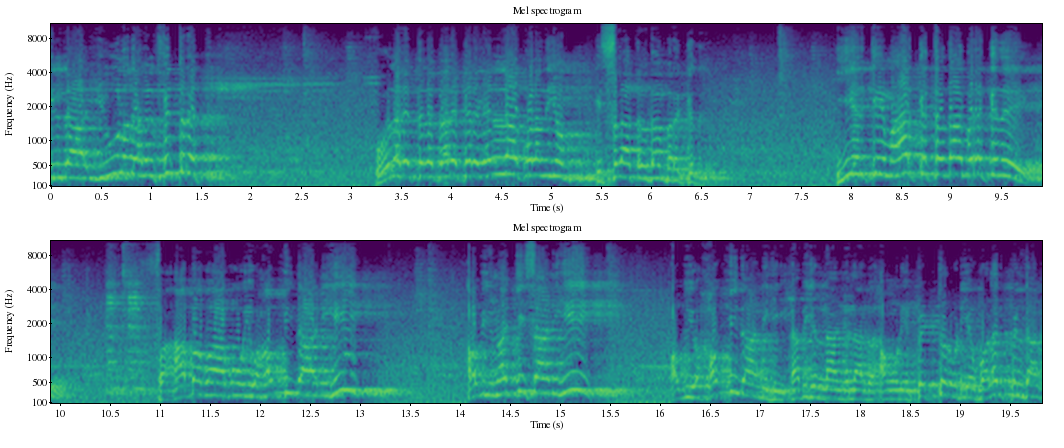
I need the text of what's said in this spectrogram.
இல்லா யூலுதல் ஃபித்ரத். உலகத்துல பிறக்கிற எல்லா குழந்தையும் இஸ்லாத்தில் தான் பிறக்குது. இயற்கை மார்க்கத்தில் தான் பிறக்குது. அபவாபு யுஹவ்விதானிஹி அவ் யுனஜிசானிஹி அவ்வியோ ஹவ்விதானிகி நபிகள் நான் சொன்னார்கள். அவங்களுடைய பெற்றோருடைய வளர்ப்பில் தான்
